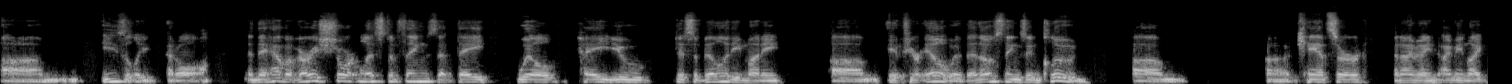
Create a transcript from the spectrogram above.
um, easily at all. And they have a very short list of things that they will pay you disability money um, if you're ill with, and those things include um, uh, cancer, and I mean, I mean, like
